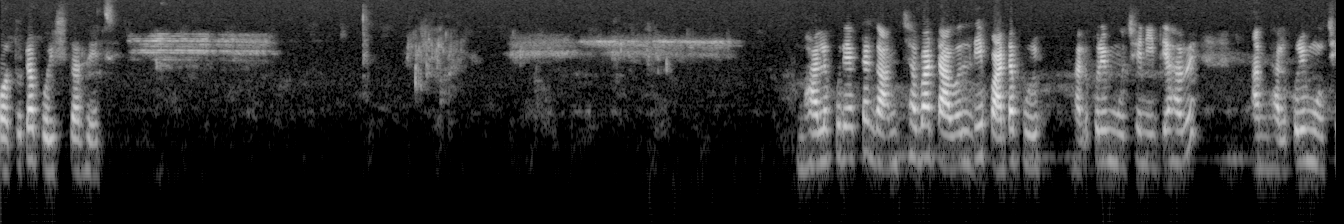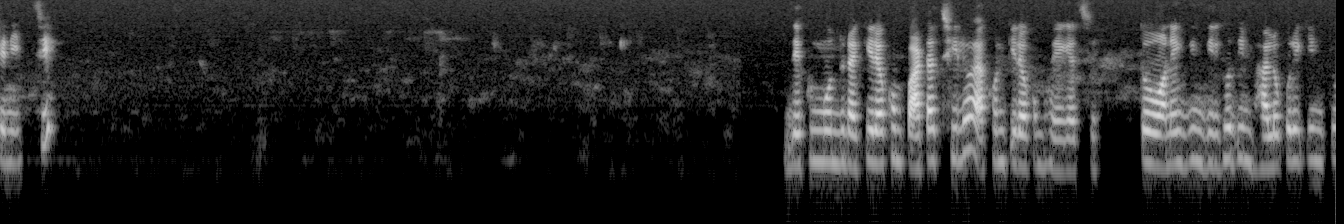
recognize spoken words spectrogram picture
কতটা পরিষ্কার হয়েছে। ভালো করে একটা গামছা বা টাওয়াল দিয়ে পাটা ভালো করে মুছে নিতে হবে। আমি ভালো করে মুছে নিচ্ছি। দেখুন বন্ধুরা কীরকম পাটা ছিল, এখন কীরকম হয়ে গেছে। তো অনেকদিন, দীর্ঘদিন ভালো করে কিন্তু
